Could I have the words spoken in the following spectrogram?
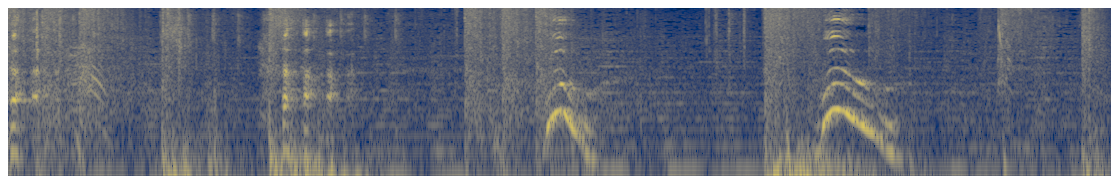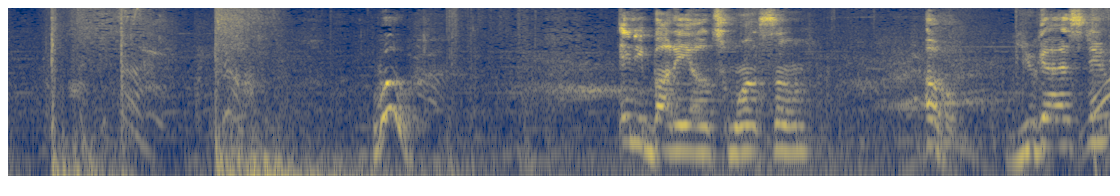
Woo! Woo! Woo! Anybody else want some? Oh, you guys do?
